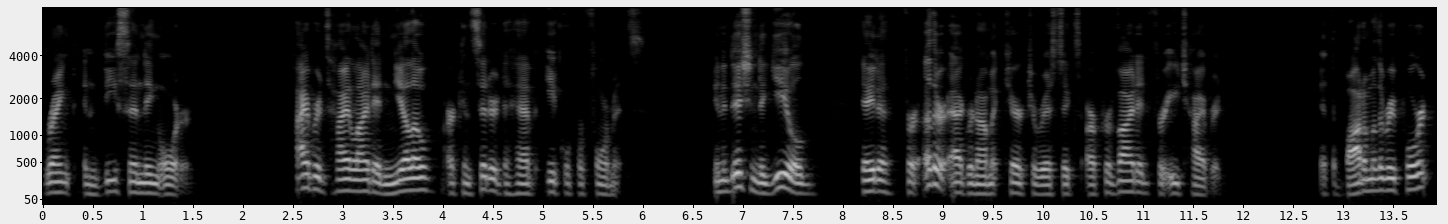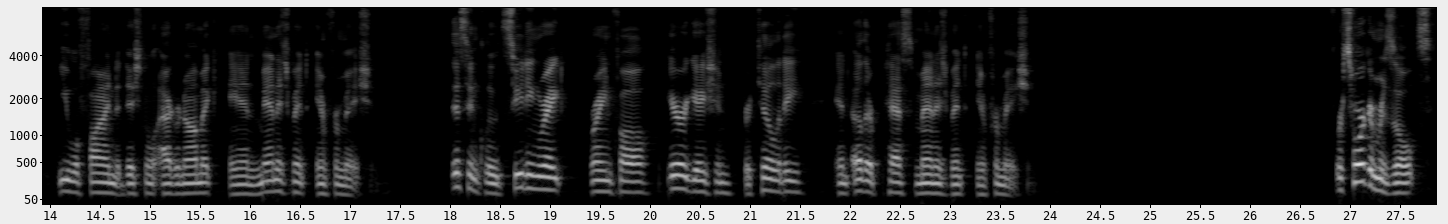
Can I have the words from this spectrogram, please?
ranked in descending order. Hybrids highlighted in yellow are considered to have equal performance. In addition to yield, data for other agronomic characteristics are provided for each hybrid. At the bottom of the report, you will find additional agronomic and management information. This includes seeding rate, rainfall, irrigation, fertility, and other pest management information. For sorghum results,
